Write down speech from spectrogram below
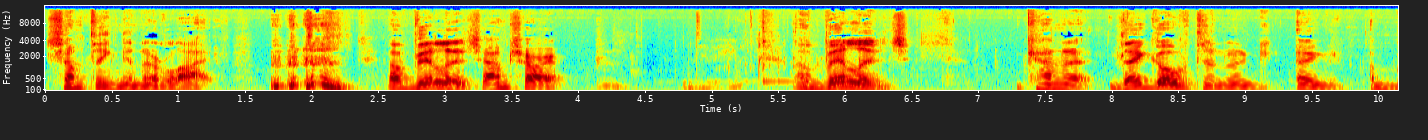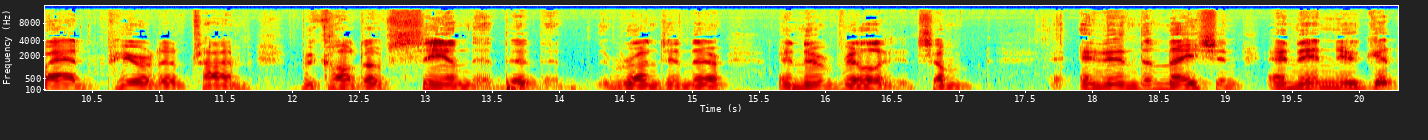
something in their life. a village, I'm sorry, a village kind of, they go through a, a, bad period of time because of sin that, that, that runs in their in their village, some and in the nation, and then you get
